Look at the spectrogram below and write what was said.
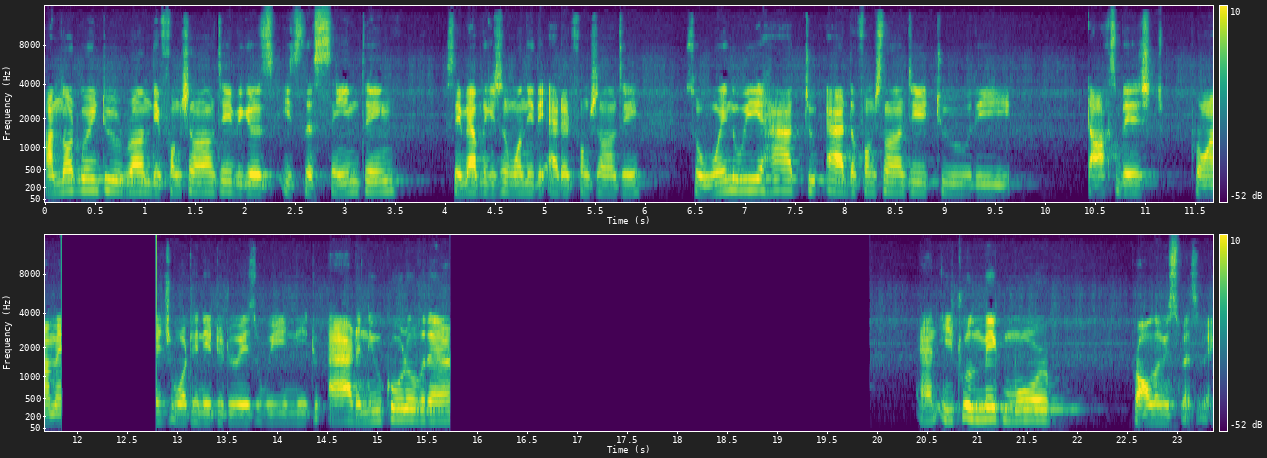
I'm not going to run the functionality because it's the same thing same application only the added functionality. So when we had to add the functionality to the task based programming what we need to do is we need to add a new code over there and it will make more problem specific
